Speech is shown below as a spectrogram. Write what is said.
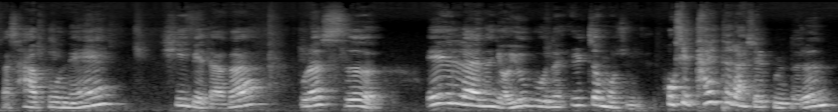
그러니까 4분의 힙에다가 플러스 A라인은 여유분은 1.5 줍니다. 혹시 타이틀 하실 분들은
